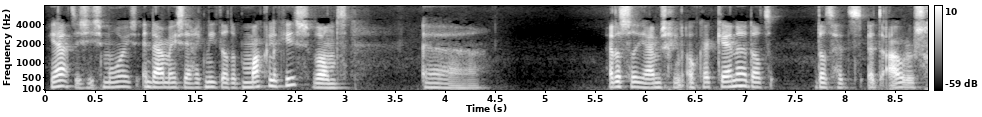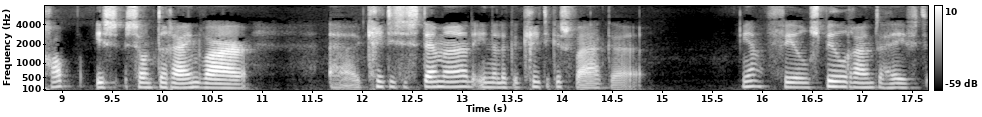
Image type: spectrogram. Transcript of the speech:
ja, het is iets moois. En daarmee zeg ik niet dat het makkelijk is, want ja, dat zal jij misschien ook herkennen, dat, dat het, het ouderschap is zo'n terrein waar uh, kritische stemmen, de innerlijke criticus vaak uh, ja, veel speelruimte heeft,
